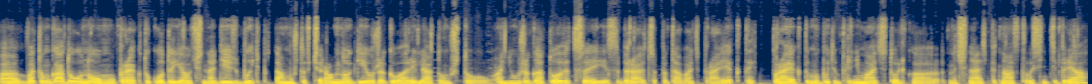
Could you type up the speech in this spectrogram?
А в этом году новому проекту года я очень надеюсь быть, потому что вчера многие уже говорили о том, что они уже готовятся и собираются подавать проекты. Проекты мы будем принимать только начиная с 15 сентября,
